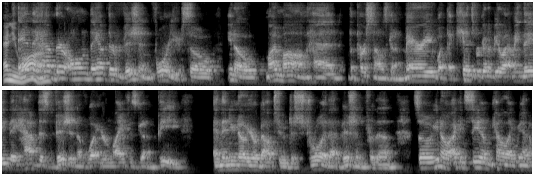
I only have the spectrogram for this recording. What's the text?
and you and are. they have their own they have their vision for you so you know my mom had the person i was going to marry what the kids were going to be like i mean they they have this vision of what your life is going to be and then you know you're about to destroy that vision for them. So you know i can see them kind of like man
